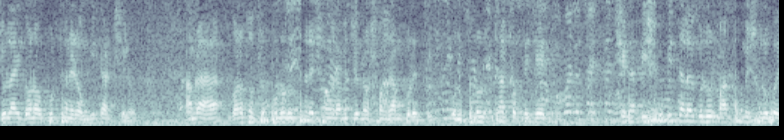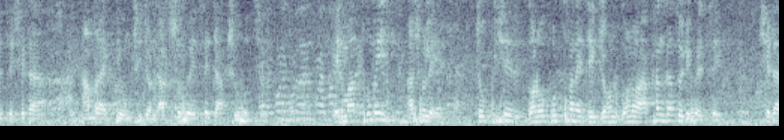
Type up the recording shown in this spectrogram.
জুলাই গণ অভ্যুত্থানের অঙ্গীকার ছিল, আমরা গণতন্ত্র পুনরুদ্ধারের সংগ্রামের জন্য সংগ্রাম করেছি পুন- পুনরুদ্ধার করতে চেয়েছি। সেটা বিশ্ববিদ্যালয়গুলোর মাধ্যমে শুরু হয়েছে, সেটা আমরা একটি অংশীজন ডাকসু হয়েছে, জাকসু হচ্ছে। এর মাধ্যমেই আসলে চব্বিশের গণ যে গণ আকাঙ্ক্ষা তৈরি হয়েছে সেটা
